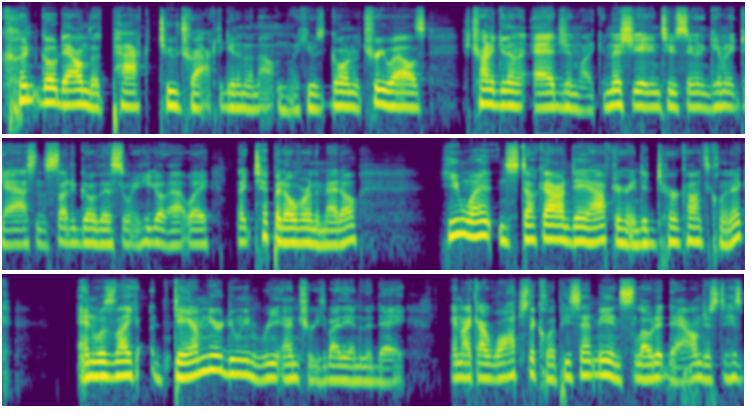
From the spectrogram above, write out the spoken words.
couldn't go down the pack two track to get into the mountain. Like he was going to tree wells, he's trying to get on the edge and like initiating too soon and giving it gas, and the sled would go this way and he'd go that way, like tipping over in the meadow. He went and stuck out on day after and did Turcotte's clinic and was like damn near doing re-entries by the end of the day. And like I watched the clip he sent me and slowed it down, just his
